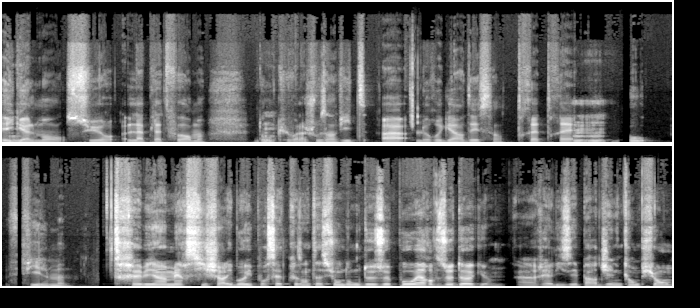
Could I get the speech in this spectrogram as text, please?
Également sur la plateforme. Donc, voilà, je vous invite à le regarder. C'est un très, très beau film. Très bien, merci Charlie Boy pour cette présentation donc de The Power of the Dog, euh, réalisée par Jane Campion,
